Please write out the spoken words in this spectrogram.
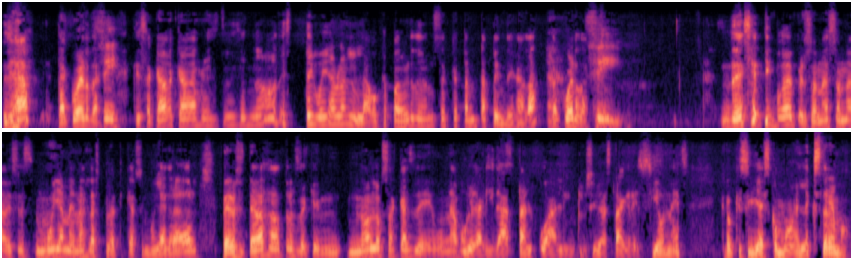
¿Ya? ¿Te acuerdas? Sí. Que sacaba cada frase tú dices, no, de este güey hablan en la boca para ver de dónde saca tanta pendejada. ¿Te Ah, acuerdas? Sí. de ese tipo de personas son a veces muy amenas las pláticas y muy agradables, pero si te vas a otros de que no lo sacas de una vulgaridad tal cual, inclusive hasta agresiones, creo que sí ya es como el extremo.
